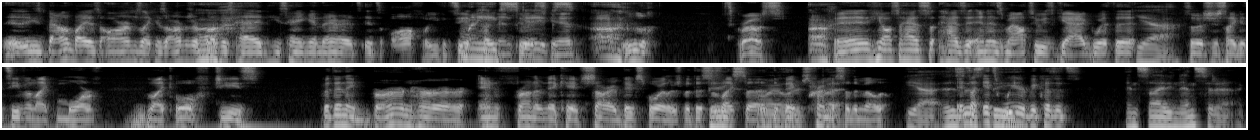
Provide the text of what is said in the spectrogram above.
he's bound by his arms, like his arms are above Ugh. his head, he's hanging there. It's, it's awful. You can see When it cutting into his skin. Ugh. Ugh. It's gross. Ugh. And he also has, has it in his mouth too. He's gagged with it. Yeah. So it's just like it's even like more like oh jeez. But then they burn her in front of Nick Cage. Sorry, big spoilers, but this is Big like the, the big premise of the mill. Yeah. Is It's like, it's weird because it's inciting incident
